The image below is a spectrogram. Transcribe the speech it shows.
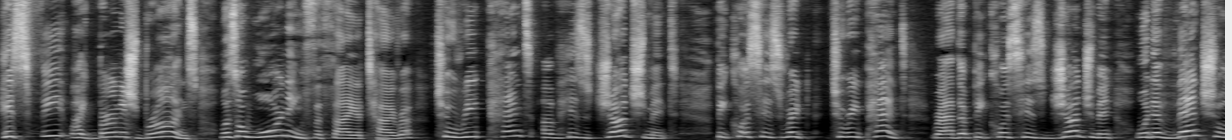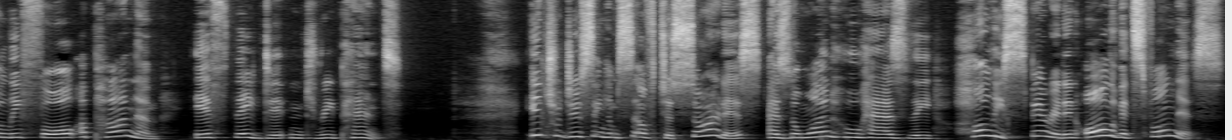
His feet, like burnished bronze, was a warning for Thyatira to repent of his judgment because his, re- to repent rather because his judgment would eventually fall upon them if they didn't repent. introducing himself to Sardis as the one who has the Holy Spirit in all of its fullness.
